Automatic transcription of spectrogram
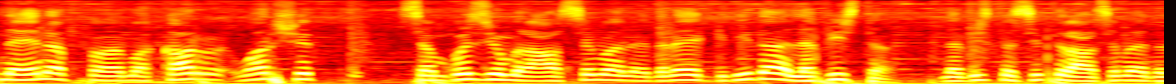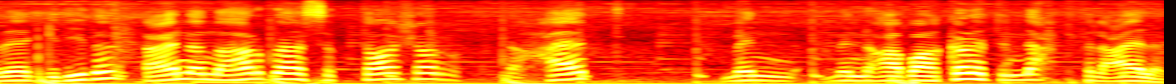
إحنا هنا في مقر ورشة سيمبوزيوم العاصمة الإدارية الجديدة لافيستا لافيستا سيتي العاصمة الإدارية الجديدة. معانا النهارده 16 نحات من من عباقرة النحت في العالم.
